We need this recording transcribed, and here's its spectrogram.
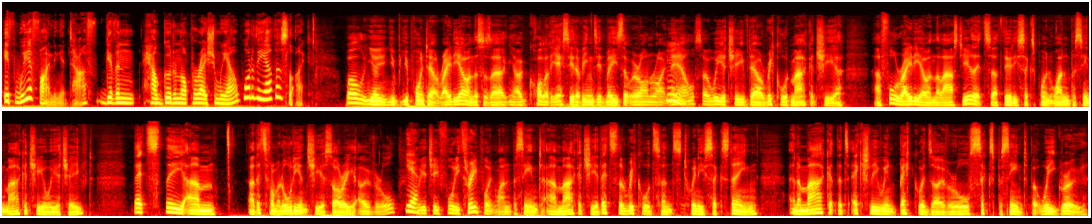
If we're finding it tough, given how good an operation we are, what are the others like? Well, you, know, you, you point out radio, and this is a you know quality asset of NZME's that we're on right mm. now. So we achieved our record market share uh, for radio in the last year. That's a 36.1% market share we achieved. That's the um, uh, that's from an audience share, sorry, overall. Yeah. We achieved 43.1% uh, market share. That's the record since 2016 in a market that's actually went backwards overall 6%, but we grew.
